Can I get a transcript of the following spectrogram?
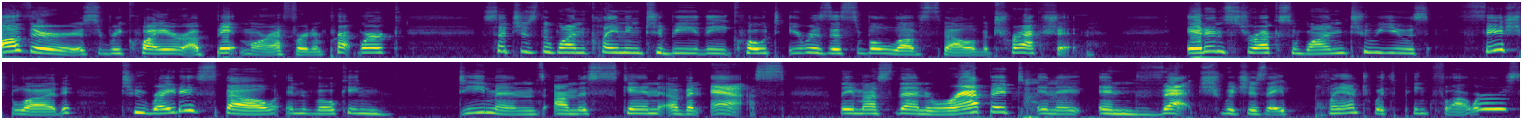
Others require a bit more effort and prep work, such as the one claiming to be the quote irresistible love spell of attraction. It instructs one to use fish blood to write a spell invoking demons on the skin of an ass. They must then wrap it in a in vetch, which is a plant with pink flowers,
